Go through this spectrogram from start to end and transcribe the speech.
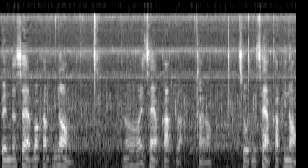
เป็นตาแซบบ่ครับพี่น้องน้อยแซบครับล่ะครับสูตรนี้แซบครับพี่น้อง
